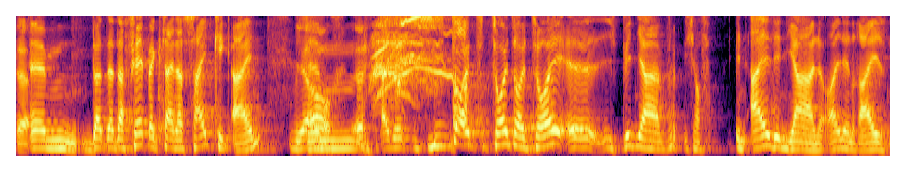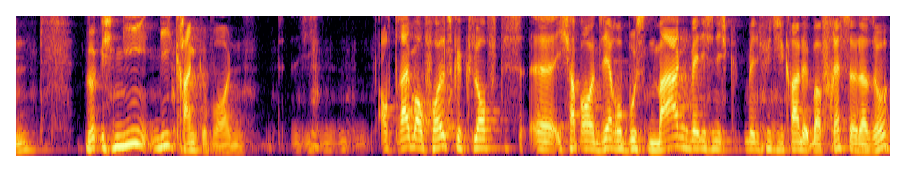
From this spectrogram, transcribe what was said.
Ja. Ähm, da, da, da fällt mir ein kleiner Sidekick ein. Mir ähm, auch. Also toi, toi, toi, toi. Äh, ich bin ja wirklich auf, in all den Jahren, in all den Reisen, wirklich nie, nie krank geworden. Ich, auch dreimal auf Holz geklopft. Äh, ich habe auch einen sehr robusten Magen, wenn ich, nicht, wenn ich mich nicht gerade überfresse oder so.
